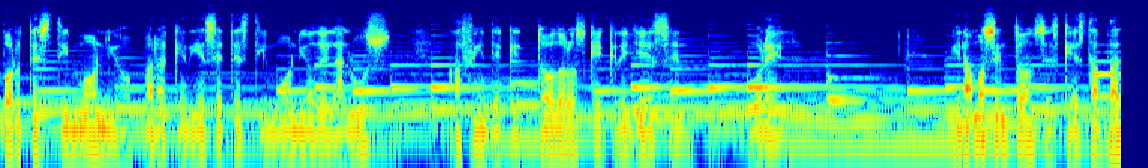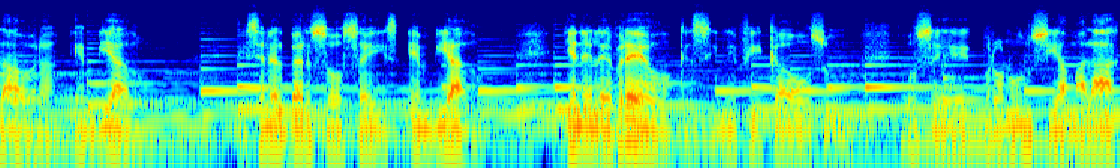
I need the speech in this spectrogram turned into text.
por testimonio para que diese testimonio de la luz a fin de que todos los que creyesen por él. Miramos entonces que esta palabra enviado, dice en el verso 6, enviado, y en el hebreo que significa o, su, o se pronuncia malak,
